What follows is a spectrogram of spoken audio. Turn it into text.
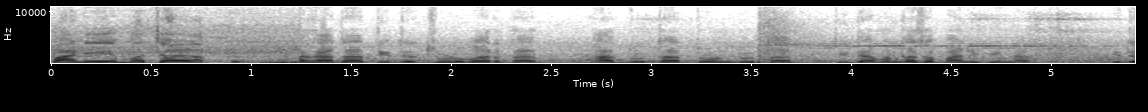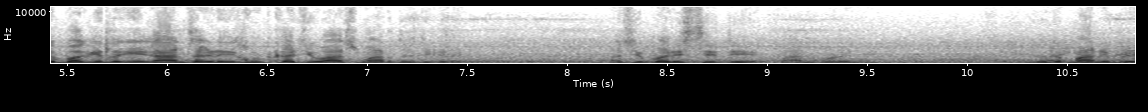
पाणी हे मचाळ लागतं. खातात तिथे चूळ भरतात हात धुतात तोंड धुतात तिथे आपण कसं पाणी पिणार? तिथे बघितलं की घाण सगळी गुटखाची वास मारते तिकडे. अशी परिस्थिती आहे पाणपोळ्याची तिथे पाणी पि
